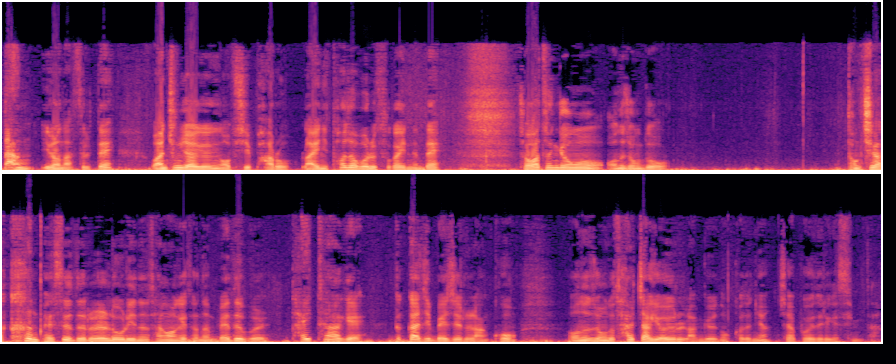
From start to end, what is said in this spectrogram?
땅 일어났을 때 완충작용 없이 바로 라인이 터져버릴 수가 있는데 저 같은 경우 어느 정도 덩치가 큰 베스들을 노리는 상황에서는 매듭을 타이트하게 끝까지 매지를 않고 어느 정도 살짝 여유를 남겨놓거든요. 제가 보여드리겠습니다.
